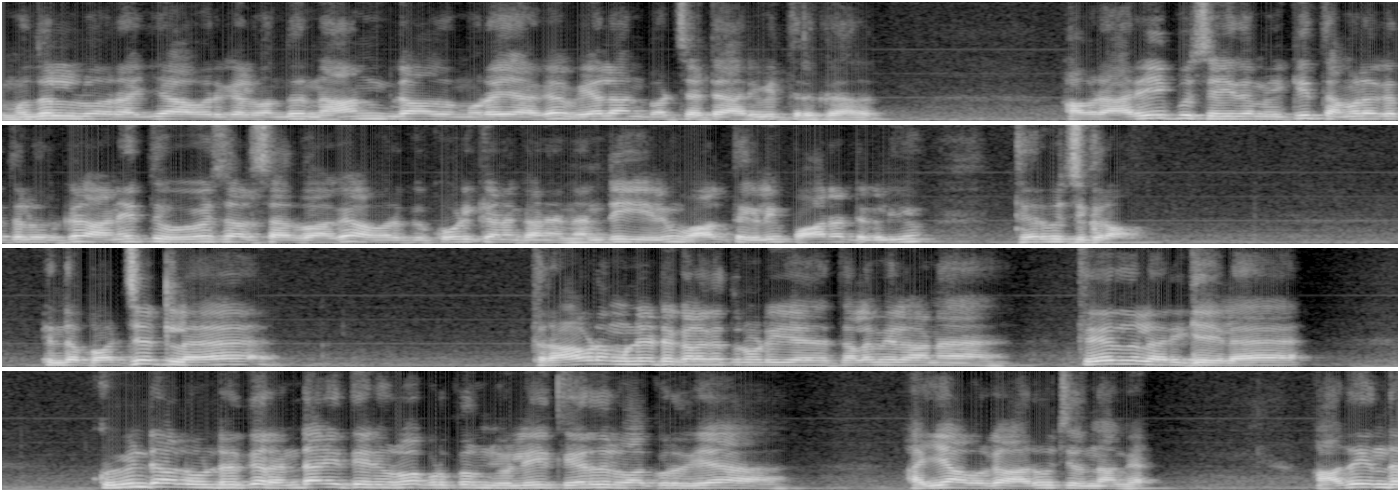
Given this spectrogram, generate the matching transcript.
முதல்வர் ஐயா அவர்கள் வந்து நான்காவது முறையாக வேளாண் பட்ஜெட்டை அறிவித்திருக்கிறார். அவர் அறிவிப்பு செய்தமைக்கு தமிழகத்தில் இருக்கிற அனைத்து விவசாயிகள் சார்பாக அவருக்கு கோடிக்கணக்கான நன்றிகளையும் வாழ்த்துகளையும் பாராட்டுகளையும் தெரிவிச்சுக்கிறோம். இந்த பட்ஜெட்டில் திராவிட முன்னேற்ற கழகத்தினுடைய தலைமையிலான தேர்தல் அறிக்கையில் குவிண்டால் ஒன்றுக்கு ரெண்டாயிரத்தி ஐநூறுரூவா கொடுக்குறோம்னு சொல்லி தேர்தல் வாக்குறுதியாக ஐயா அவர்கள் அறிவிச்சிருந்தாங்க. அது இந்த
